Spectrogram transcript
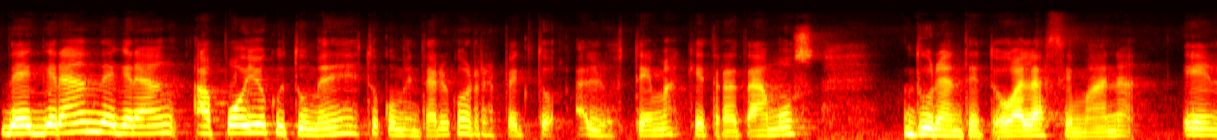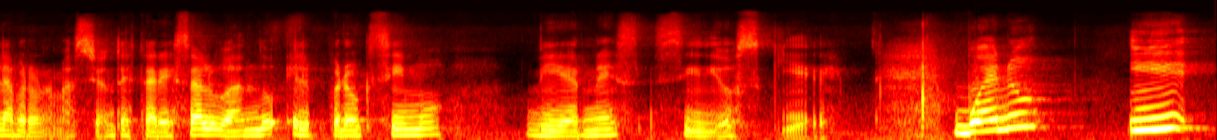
de gran, de gran apoyo que tú me dejes tu comentario con respecto a los temas que tratamos durante toda la semana en la programación. Te estaré saludando el próximo viernes si Dios quiere. Bueno, y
